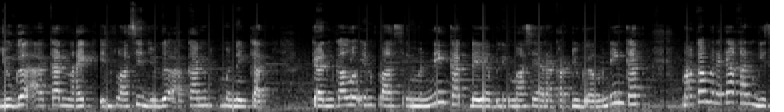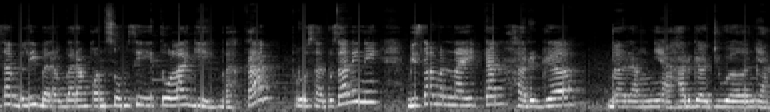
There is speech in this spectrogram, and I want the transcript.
juga akan naik inflasi juga akan meningkat dan kalau inflasi meningkat, daya beli masyarakat juga meningkat, maka mereka akan bisa beli barang-barang konsumsi itu lagi. Bahkan perusahaan-perusahaan ini bisa menaikkan harga barangnya, harga jualnya.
